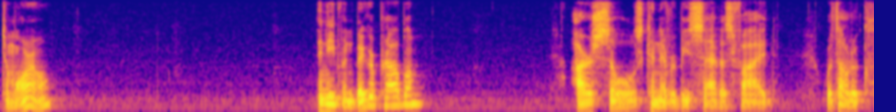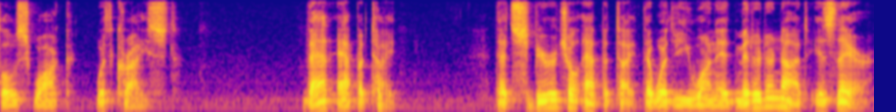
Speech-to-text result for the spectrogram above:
tomorrow. An even bigger problem? Our souls can never be satisfied without a close walk with Christ. That appetite, that spiritual appetite, that whether you want to admit it or not is there,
